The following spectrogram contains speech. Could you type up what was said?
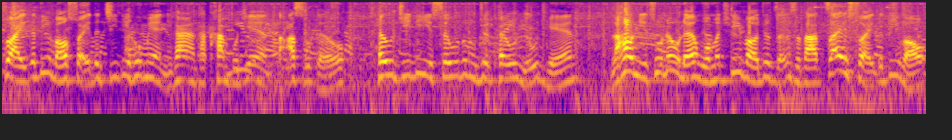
甩个地堡甩到基地后面。你看他看不见，打死狗，偷基地收动就偷油田。然后你出六人，我们地堡就整死他，再甩个地堡，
